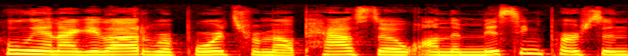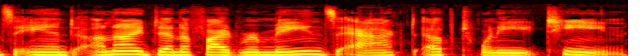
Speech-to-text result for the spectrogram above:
Julian Aguilar reports from El Paso on the Missing Persons and Unidentified Remains Act of 2018,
